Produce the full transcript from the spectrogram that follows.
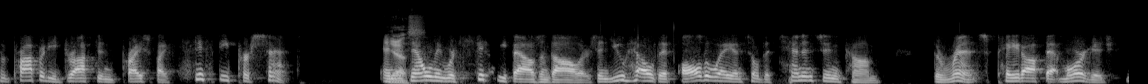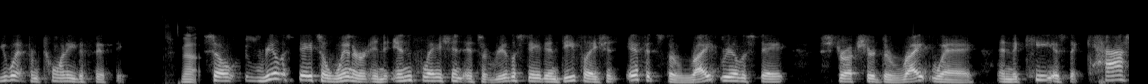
the property dropped in price by fifty percent, and yes. it's now only worth fifty thousand dollars, and you held it all the way until the tenant's income, the rents paid off that mortgage, you went from twenty to fifty. Now, so real estate's a winner in inflation. It's a real estate in deflation if it's the right real estate structured the right way. And the key is that cash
